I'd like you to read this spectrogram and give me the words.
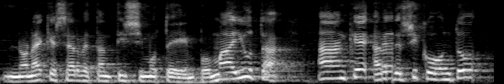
non è che serve tantissimo tempo, ma aiuta anche a rendersi conto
